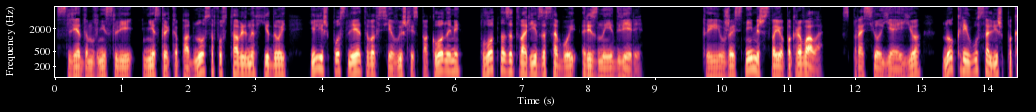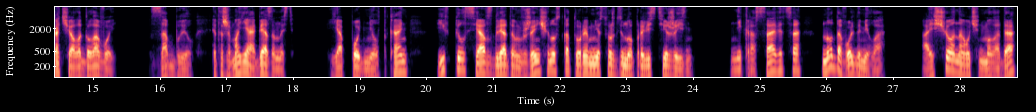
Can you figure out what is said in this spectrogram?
Следом внесли несколько подносов, уставленных едой, и лишь после этого все вышли с поклонами, плотно затворив за собой резные двери. «Ты уже снимешь свое покрывало?» — спросил я ее, но Криуса лишь покачала головой. Забыл. Это же моя обязанность. Я поднял ткань и впился взглядом в женщину, с которой мне суждено провести жизнь. Не красавица, но довольно мила. А еще она очень молода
